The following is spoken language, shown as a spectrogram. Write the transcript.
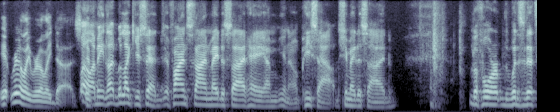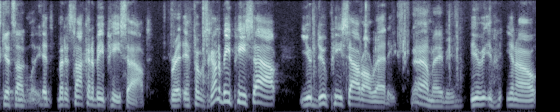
It really, really does. Well, If- I mean, like, but like you said, if Feinstein may decide, hey, I'm, you know, peace out. She may decide before this this gets ugly. it, but it's not going to be peace out. Britt, if it was going to be peace out, you'd do peace out already. yeah, maybe. you you- know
